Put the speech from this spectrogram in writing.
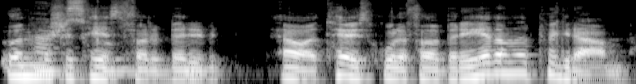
universitetsförberedande, ja, ett högskoleförberedande program.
